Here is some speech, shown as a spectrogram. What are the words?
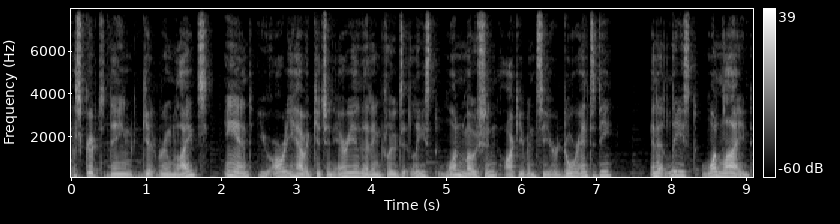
a script named Get Room Lights, and you already have a kitchen area that includes at least one motion, occupancy, or door entity, and at least one light,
